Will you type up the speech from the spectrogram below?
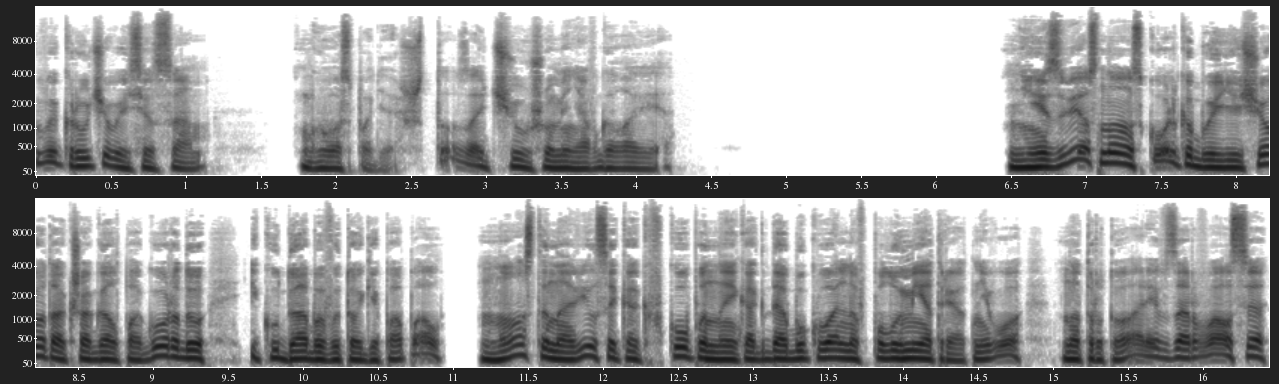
Выкручивайся сам. Господи, что за чушь у меня в голове? Неизвестно, сколько бы еще так шагал по городу и куда бы в итоге попал, но остановился как вкопанный, когда буквально в полуметре от него на тротуаре взорвался,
